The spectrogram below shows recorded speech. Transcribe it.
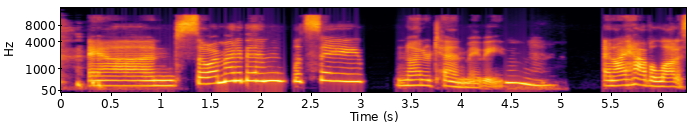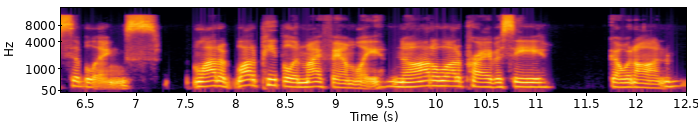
and so I might have been, let's say, nine or 10, maybe. Hmm. And I have a lot of siblings, a lot of, a lot of people in my family, not a lot of privacy going on.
